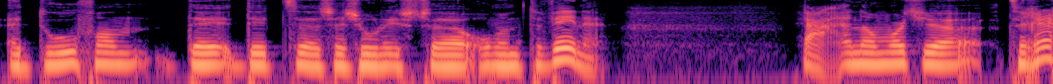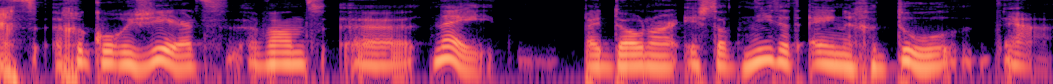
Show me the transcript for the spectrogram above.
het doel van dit seizoen is om hem te winnen. Ja, en dan word je terecht gecorrigeerd. Want nee, bij Donor is dat niet het enige doel. Ja,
